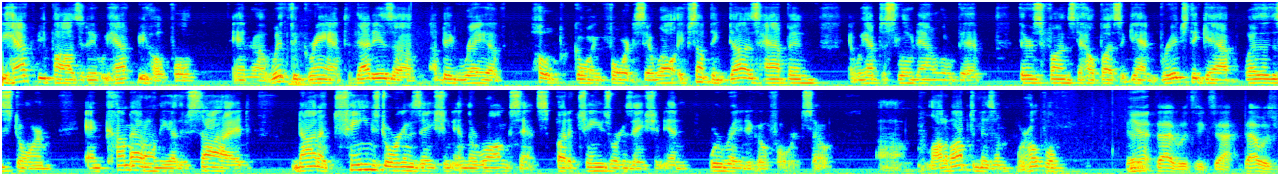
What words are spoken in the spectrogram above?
we have to be positive. We have to be hopeful. And uh, with the grant, that is a, a big ray of hope going forward to say, well, if something does happen and we have to slow down a little bit, there's funds to help us again bridge the gap, weather the storm, and come out on the other side. Not a changed organization in the wrong sense, but a changed organization in we're ready to go forward. So, uh, a lot of optimism. We're hopeful. Yeah. That was exact. That was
